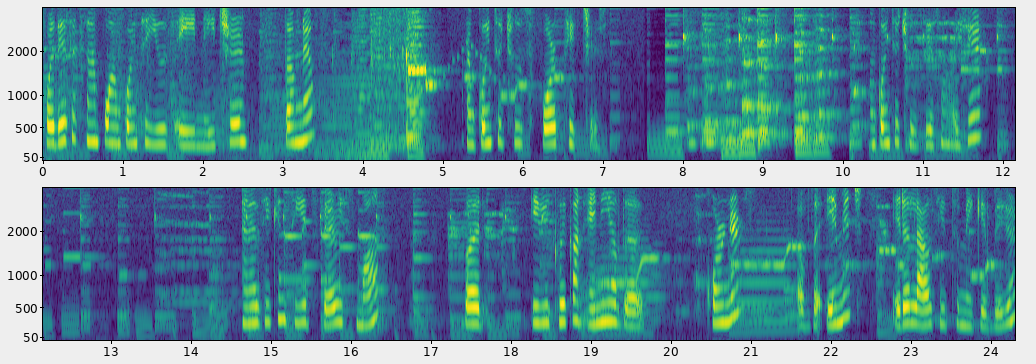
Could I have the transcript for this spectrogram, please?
For this example, I'm going to use a nature thumbnail. I'm going to choose four pictures. Going to choose this one right here. And as you can see, it's very small. But if you click on any of the corners of the image, it allows you to make it bigger.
